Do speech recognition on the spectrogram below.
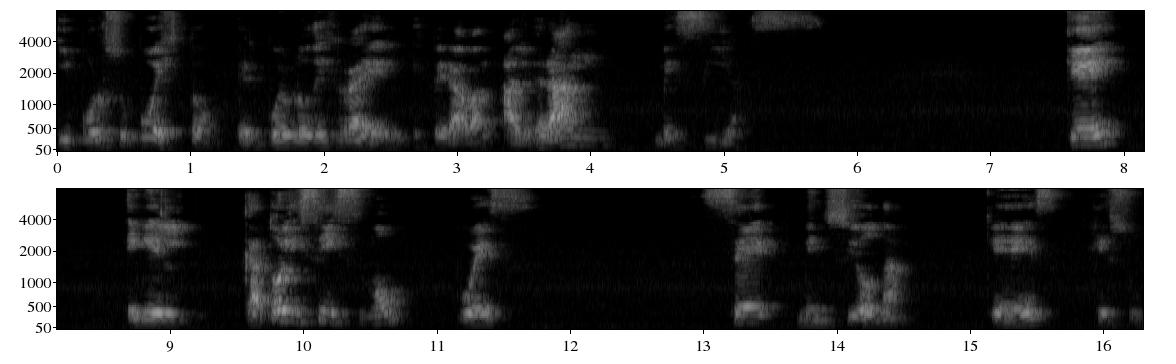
y por supuesto, el pueblo de Israel esperaban al gran Mesías, que en el catolicismo, pues, se menciona que es Jesús.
